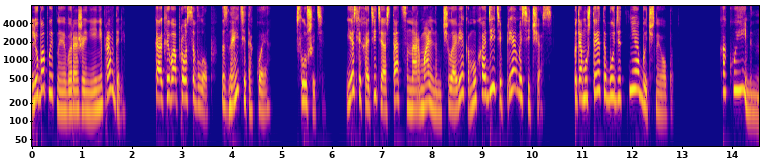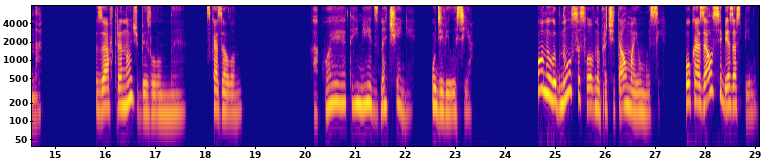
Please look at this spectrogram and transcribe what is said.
Любопытное выражение, не правда ли? Как и вопросы в лоб. Знаете такое? Слушайте, если хотите остаться нормальным человеком, уходите прямо сейчас, потому что это будет необычный опыт. Какой именно? Завтра ночь безлунная, сказал он. Какое это имеет значение? Удивилась я. Он улыбнулся, словно прочитал мою мысль. Указал себе за спину.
